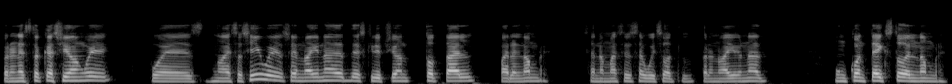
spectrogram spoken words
Pero en esta ocasión, güey, pues no es así, güey. O sea, no hay una descripción total para el nombre. O sea, nomás es Aguizotl, pero no hay una, un contexto del nombre.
